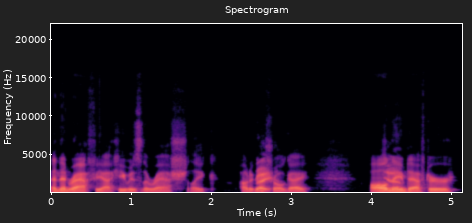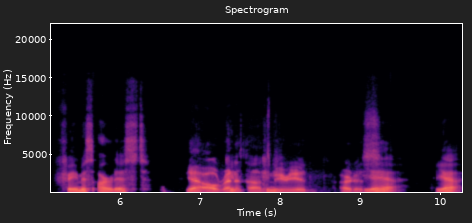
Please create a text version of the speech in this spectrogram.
And then Raph, yeah, he was the rash, like out of Right. control guy. All Yep. named after famous artist. Yeah, all Renaissance can you period artists. Yeah. Yeah.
